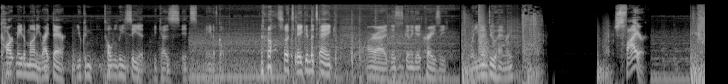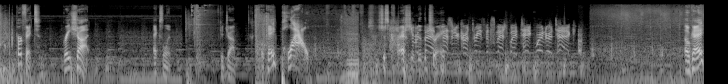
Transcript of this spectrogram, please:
cart made of money right there. You can totally see it because it's made of gold. also taking the tank. All right, this is going to get crazy. What are you going to do, Henry? Just fire. Perfect. Great shot. Excellent. Good job. Okay, plow. Just crash into the train. Passenger car 3 has been smashed by a tank. We're under attack. Okay.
